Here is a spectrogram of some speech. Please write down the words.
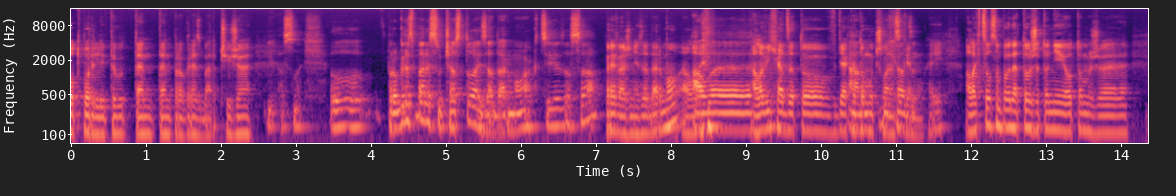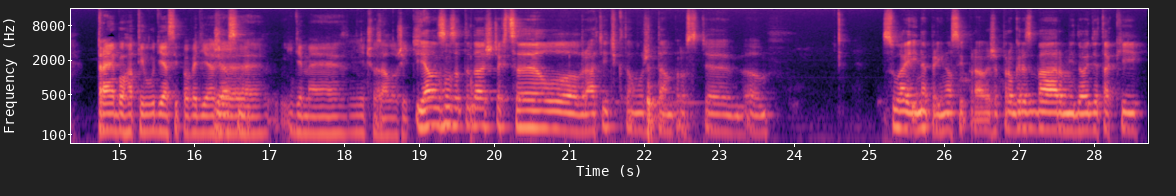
podporili tu, ten, ten Progress Bar. Čiže... Jasné. V Progress Bare sú často aj zadarmo akcie zasa. Prevažne zadarmo, ale, ale... ale vychádza to vďaka Áno, tomu členskému. Hej? Ale chcel som povedať to, že to nie je o tom, že traje bohatí ľudia si povedia, že Jasne. ideme niečo založiť. Ja len som sa teda ešte chcel vrátiť k tomu, že tam proste um, sú aj iné prínosy práve, že Progress Bar mi dojde taký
